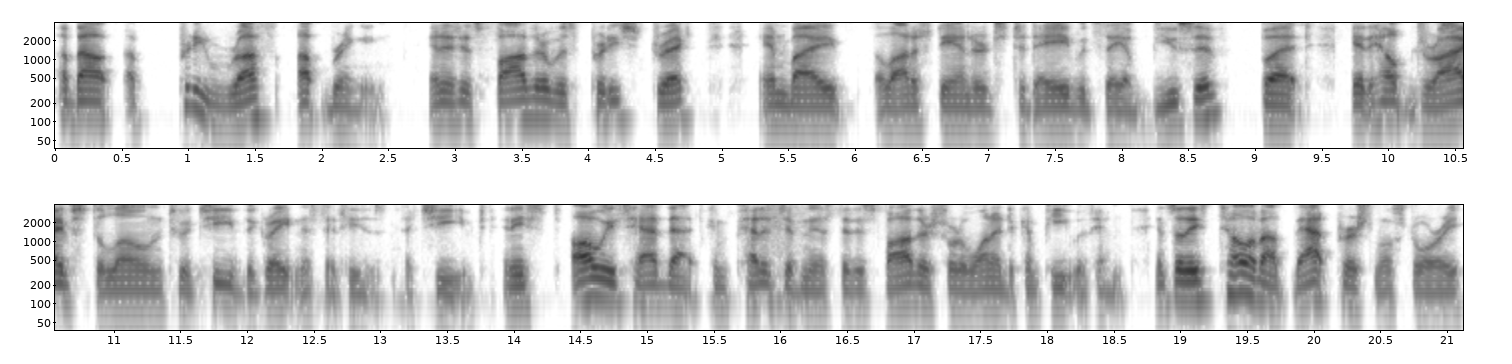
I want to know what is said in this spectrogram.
about a pretty rough upbringing and that his father was pretty strict and by a lot of standards today would say abusive but it helped drive Stallone to achieve the greatness that he's achieved. And he's always had that competitiveness that his father sort of wanted to compete with him. And so they tell about that personal story,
